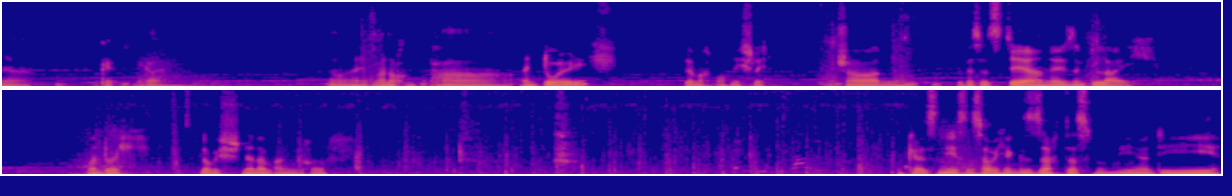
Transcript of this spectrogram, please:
Ja. Okay, egal. So, dann hätten wir noch ein paar... Ein Dolch. Der macht auch nicht schlecht Schaden. Besser ist der? Ne, die sind gleich. Man Dolch ist, glaube ich, schneller im Angriff. Okay, als nächstes habe ich ja gesagt, dass wir die...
